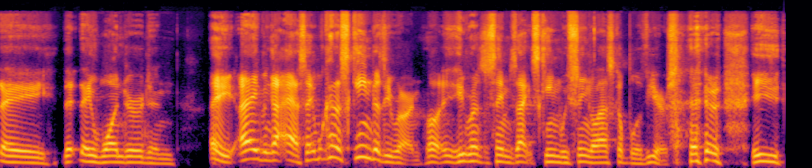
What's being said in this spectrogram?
they they wondered and Hey, I even got asked, hey, what kind of scheme does he run? Well, he runs the same exact scheme we've seen the last couple of years. he,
